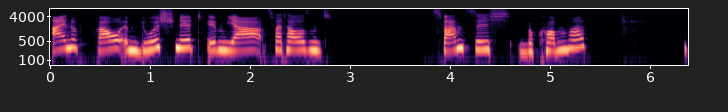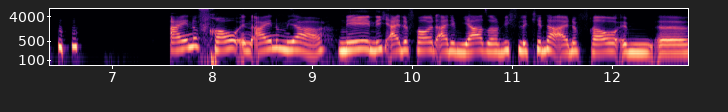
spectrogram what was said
eine Frau im Durchschnitt im Jahr 2020 bekommen hat? Eine Frau in einem Jahr. Nee, nicht eine Frau in einem Jahr, sondern wie viele Kinder eine Frau im, äh,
